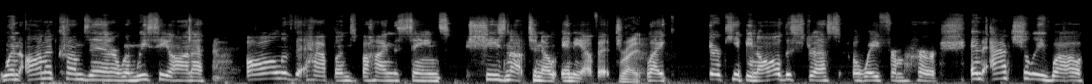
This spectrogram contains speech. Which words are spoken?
when Ana comes in, or when we see Ana, all of that happens behind the scenes. She's not to know any of it. Right. Like they're keeping all the stress away from her. And actually, while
